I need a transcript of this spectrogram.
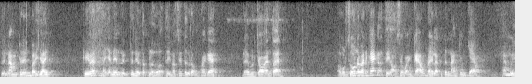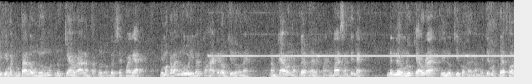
Từ 5 cho đến 7 giây, khi bếp này nhận lên được tín hiệu tắt lửa thì nó sẽ tự động khóa ga để cho an toàn ở một số nơi bán khác thì họ sẽ quảng cáo đây là cái tính năng chống trào. Hàm ý khi mà chúng ta nấu nướng nước trào ra làm tắt lửa, bếp sẽ khóa ga nhưng mà các bạn lưu ý, bếp có hai cái đầu chia lửa này, nằm cao hơn mặt bếp này là khoảng 3 cm nên nếu nước trào ra thì nước chỉ có thể nằm ở trên mặt bếp thôi.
